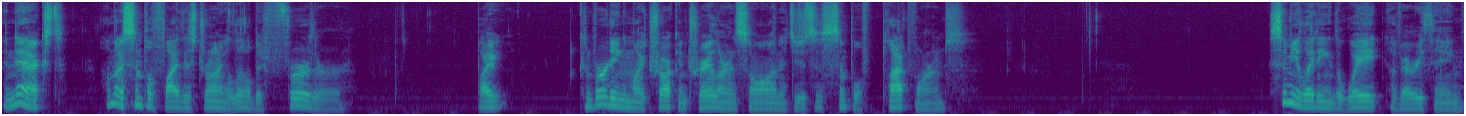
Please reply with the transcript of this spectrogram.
And next, I'm going to simplify this drawing a little bit further by converting my truck and trailer and so on into just simple platforms, simulating the weight of everything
